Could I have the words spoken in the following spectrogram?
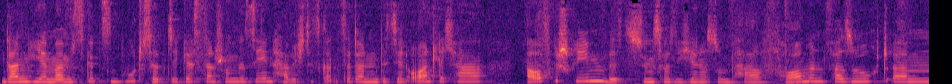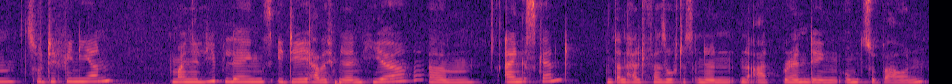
Dann hier in meinem Skizzenbuch, das habt ihr gestern schon gesehen, habe ich das Ganze dann ein bisschen ordentlicher aufgeschrieben, beziehungsweise hier noch so ein paar Formen versucht ähm, zu definieren. Meine Lieblingsidee habe ich mir dann hier ähm, eingescannt und dann halt versucht, das in eine, Art Branding umzubauen.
